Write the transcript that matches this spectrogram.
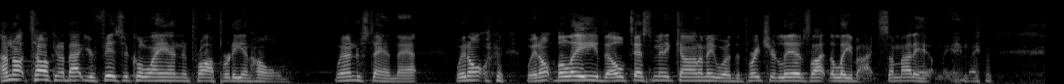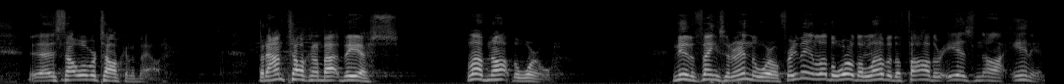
I'm not talking about your physical land and property and home. We understand that. We don't, we don't believe the Old Testament economy where the preacher lives like the Levites. Somebody help me. Amen. That's not what we're talking about. But I'm talking about this love not the world, neither the things that are in the world. For anything love the world, the love of the Father is not in him.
